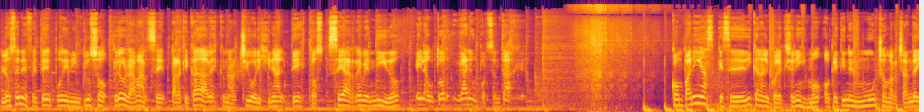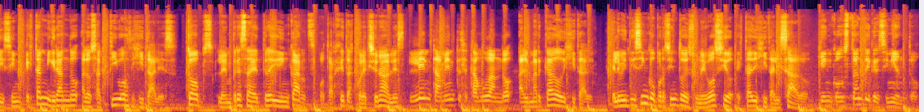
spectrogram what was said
Los NFT pueden incluso programarse para que cada vez que un archivo original de estos sea revendido, el autor gane un porcentaje. Compañías que se dedican al coleccionismo o que tienen mucho merchandising están migrando a los activos digitales. Tops, la empresa de trading cards o tarjetas coleccionables, lentamente se está mudando al mercado digital. El 25% de su negocio está digitalizado y en constante crecimiento.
